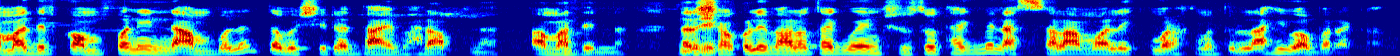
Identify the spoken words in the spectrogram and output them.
আমাদের কোম্পানির নাম বলেন তবে সেটা দায়ভার আপনার আমাদের না। তাহলে। সকলেই ভালো থাকবেন সুস্থ থাকবেন আসসালামু আলাইকুম রহমতুল্লাহি বাবারাকাত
